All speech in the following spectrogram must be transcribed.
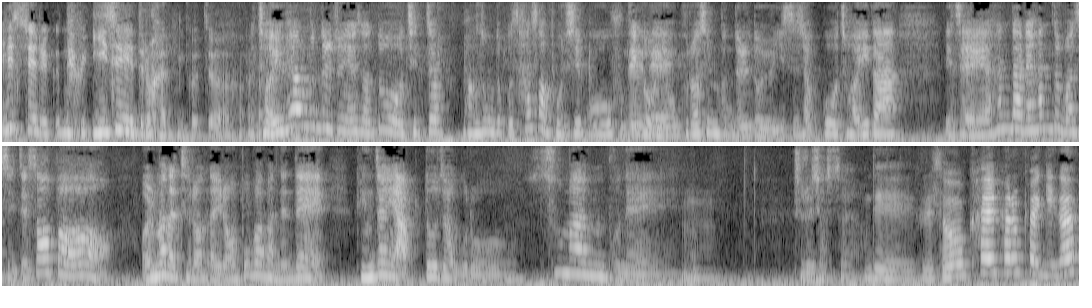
1세를 끝내고 2세에 들어가는 거죠. 저희 회원분들 중에서도 직접 방송 듣고 사서 보시고 후기도 네네. 올리고 그러신 분들도 있으셨고 저희가 이제 한 달에 한두 번씩 이제 서버 얼마나 들었나 이런 거 뽑아봤는데 굉장히 압도적으로 수만 분의 음, 들으셨어요. 네, 그래서 칼 858기가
